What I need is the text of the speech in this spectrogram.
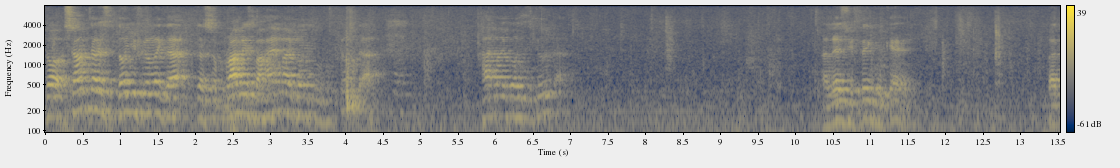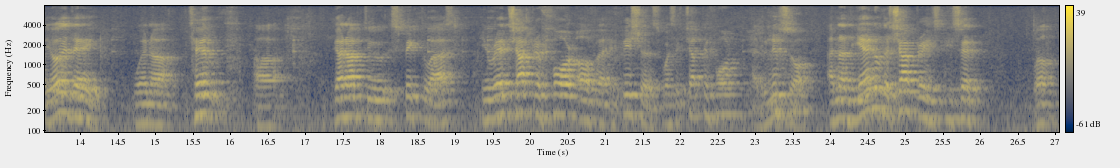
So sometimes don't you feel like that? There's a promise, but how am I going to fulfill that? How am I going to do that? Unless you think you can. But the other day, when uh, Tim uh, got up to speak to us, he read chapter 4 of uh, Ephesians. Was it chapter 4? I believe so. And at the end of the chapter, he, he said, Well,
